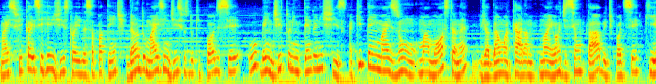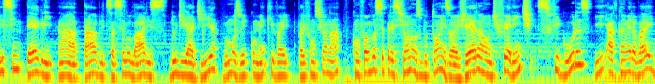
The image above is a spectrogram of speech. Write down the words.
mas fica esse registro aí dessa patente, dando mais mais indícios do que pode ser o bendito Nintendo NX. Aqui tem mais um, uma amostra, né? Já dá uma cara maior de ser um tablet, pode ser que ele se integre a tablets, a celulares do dia a dia. Vamos ver como é que vai, vai funcionar conforme você pressiona os botões, ó, geram diferentes figuras e a câmera vai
